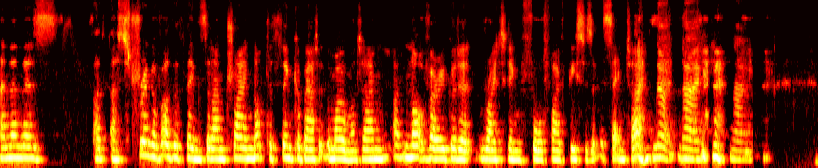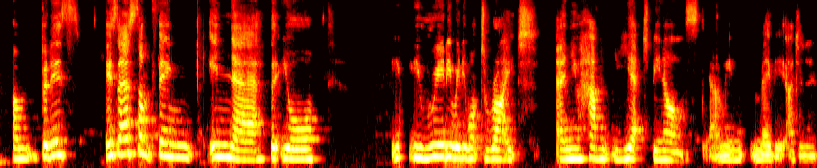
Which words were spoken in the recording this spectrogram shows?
And then there's a, a, string of other things that I'm trying not to think about at the moment. I'm, I'm not very good at writing four or five pieces at the same time. No, no, no. Um, but is is there something in there that you're you, really, really want to write and you haven't yet been asked. I mean, maybe, I don't know,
